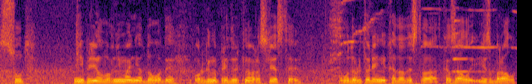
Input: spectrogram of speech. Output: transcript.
суд не принял во внимание доводы органа предварительного расследствия, в удовлетворении ходатайства отказал и избрал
